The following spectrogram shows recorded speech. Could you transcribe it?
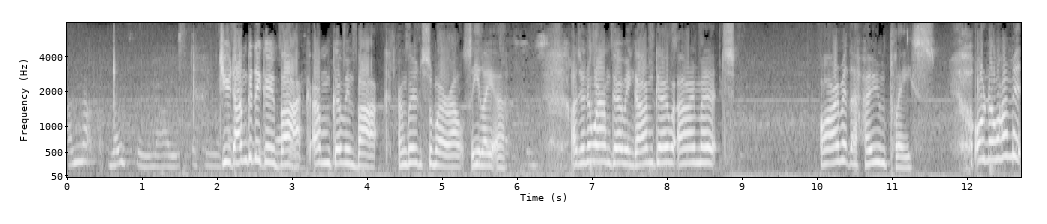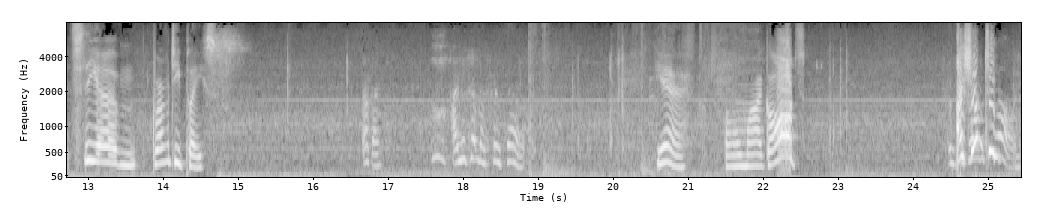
I'm not wasting my Dude, I'm gonna go back. I'm going back. I'm going somewhere else. See you later. I don't know where I'm going. I'm go. I'm at. Oh, I'm at the home place. Oh no, I'm at the um gravity place. Okay. I need to get my free perk. Yeah. Oh my god! I should perk have-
